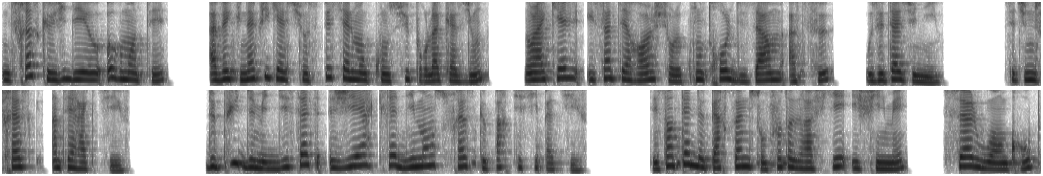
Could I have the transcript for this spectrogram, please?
une fresque vidéo augmentée avec une application spécialement conçue pour l'occasion dans laquelle il s'interroge sur le contrôle des armes à feu aux États-Unis. C'est une fresque interactive. Depuis 2017, JR crée d'immenses fresques participatives. Des centaines de personnes sont photographiées et filmées, seules ou en groupe,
